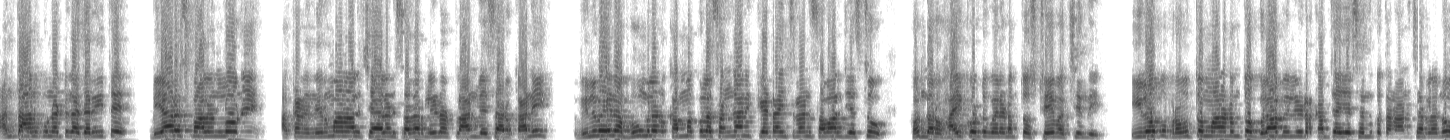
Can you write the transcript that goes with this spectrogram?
అంతా అనుకున్నట్టుగా జరిగితే బీఆర్ఎస్ పాలనలోనే అక్కడ నిర్మాణాలు చేయాలని సదర్ లీడర్ ప్లాన్ వేశారు. కానీ విలువైన భూములను కమ్మకుల సంఘానికి కేటాయించడాన్ని సవాల్ చేస్తూ కొందరు హైకోర్టుకు వెళ్ళడంతో స్టే వచ్చింది. ఈ లోపు ప్రభుత్వం మారడంతో గులాబీ లీడర్ కబ్జా చేసేందుకు తన అనుచరులను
